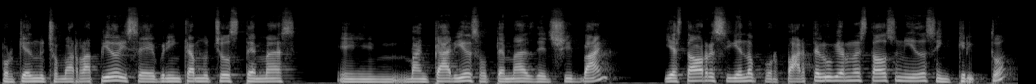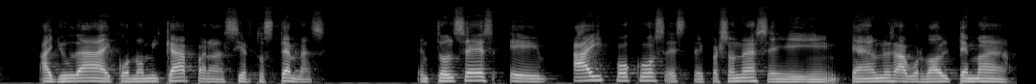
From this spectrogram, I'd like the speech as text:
porque es mucho más rápido y se brinca muchos temas bancarios o temas del Street Bank y ha estado recibiendo por parte del gobierno de Estados Unidos en cripto ayuda económica para ciertos temas. Entonces, eh, hay pocos este, personas eh, que han abordado el tema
